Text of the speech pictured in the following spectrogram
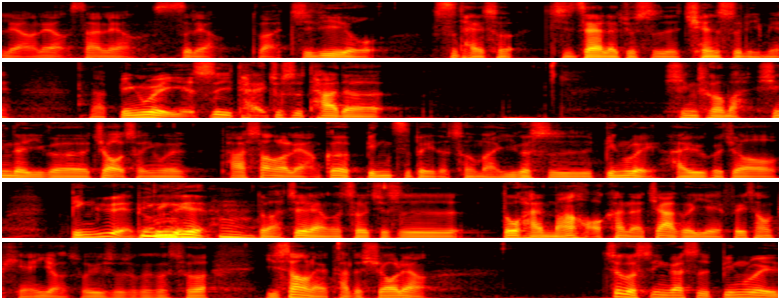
两辆、三辆、四辆，对吧？吉利有四台车挤在了就是前十里面。那缤瑞也是一台，就是它的新车嘛，新的一个轿车，因为它上了两个缤字辈的车嘛，一个是缤瑞，还有一个叫缤越，缤越嗯，对吧？这两个车其实都还蛮好看的，价格也非常便宜啊。所以说这个车一上来，它的销量，这个是应该是缤瑞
